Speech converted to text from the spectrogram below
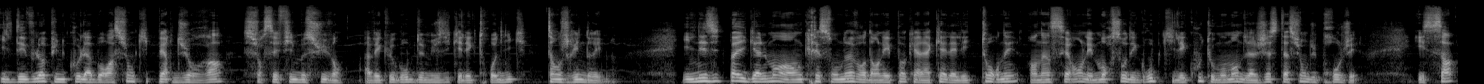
Il développe une collaboration qui perdurera sur ses films suivants avec le groupe de musique électronique Tangerine Dream. Il n'hésite pas également à ancrer son œuvre dans l'époque à laquelle elle est tournée en insérant les morceaux des groupes qu'il écoute au moment de la gestation du projet. Et ça,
